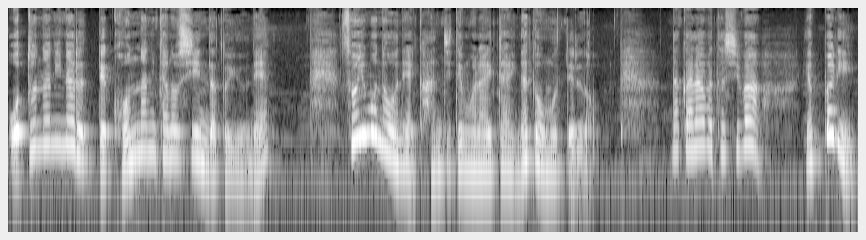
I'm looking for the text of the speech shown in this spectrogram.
大人になるってこんなに楽しいんだというね。そういうものをね感じてもらいたいなと思ってるの。だから私はやっぱり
